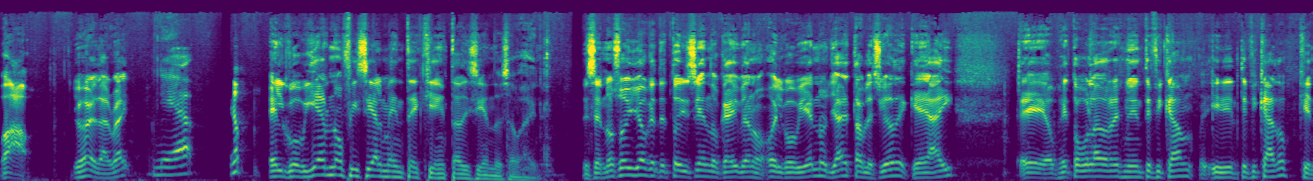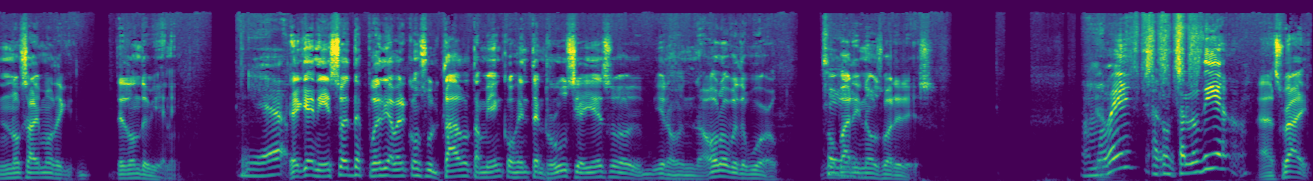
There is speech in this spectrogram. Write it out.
Wow. You heard that, right? Yeah. El gobierno oficialmente es quien está diciendo esa vaina. Dice, no soy yo que te estoy diciendo que hay, bueno, el gobierno ya estableció de que hay eh, objetos voladores no identificados, que no sabemos de, de dónde vienen. Yeah. Again, y eso es después de haber consultado también con gente en Rusia y eso, you know, all over the world. Sí. Nobody knows what it is. Vamos a ver, a contar los días. That's right.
